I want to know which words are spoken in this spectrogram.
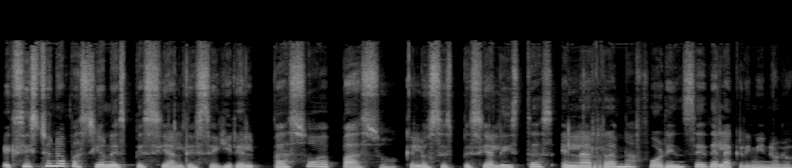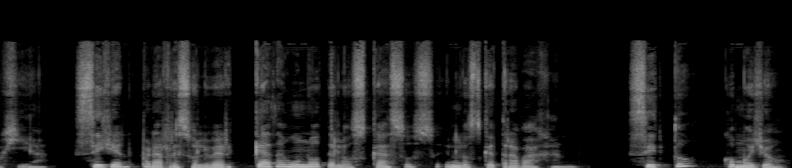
Existe una pasión especial de seguir el paso a paso que los especialistas en la rama forense de la criminología siguen para resolver cada uno de los casos en los que trabajan. Si tú, como yo,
